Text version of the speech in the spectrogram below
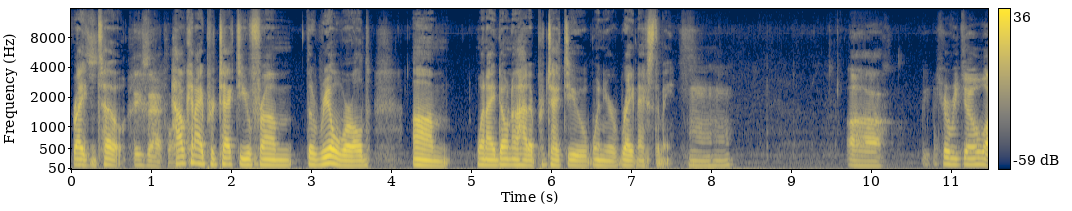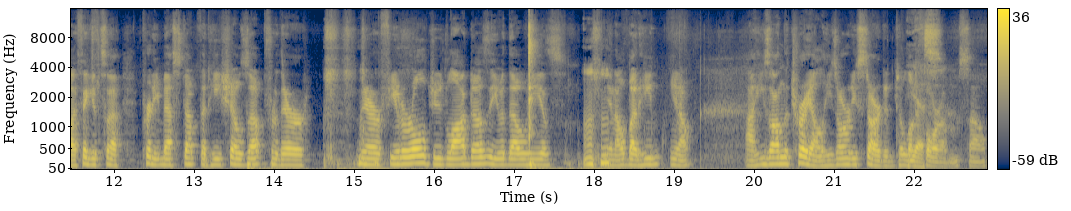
right in tow. Exactly. How can I protect you from the real world um, when I don't know how to protect you when you're right next to me? Uh, here we go. I think it's uh, pretty messed up that he shows up for their their funeral. Jude Law does, even though he is, Mm-hmm. you know, but he, you know, uh, he's on the trail. He's already started to look Yes. for him. So,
